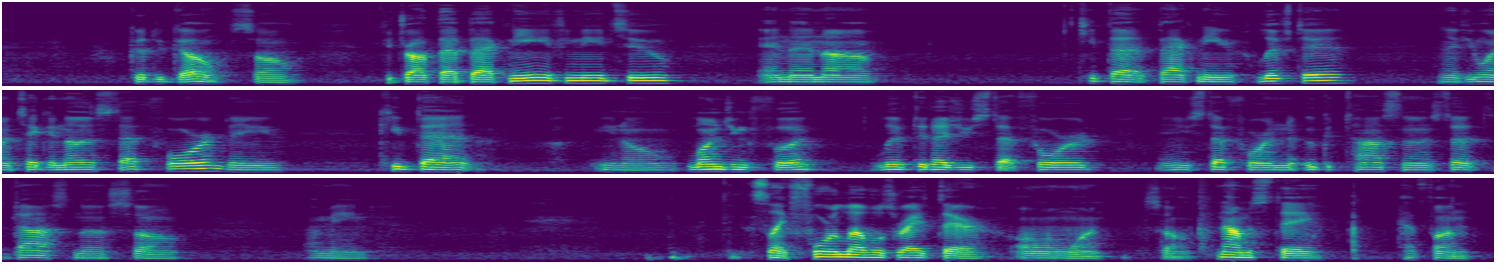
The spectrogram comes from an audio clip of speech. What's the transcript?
good to go. So you could drop that back knee if you need to, and then uh, keep that back knee lifted. And if you want to take another step forward, then you keep that, you know, lunging foot lifted as you step forward, and you step forward in the Utkatasana instead of Tadasana. So, I mean, it's like four levels right there, all in one. So, namaste. Have fun.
